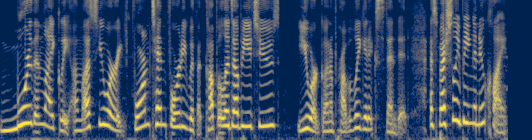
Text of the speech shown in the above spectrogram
more than likely, unless you are a Form 1040 with a couple of W 2s, you are going to probably get extended, especially being a new client.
